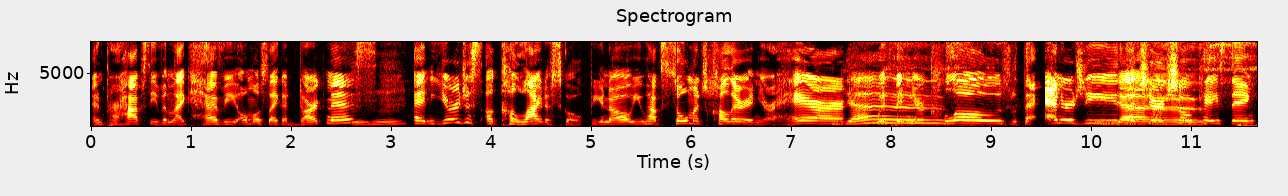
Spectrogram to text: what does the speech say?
and perhaps even like heavy, almost like a darkness. Mm-hmm. And you're just a kaleidoscope. You know, you have so much color in your hair, yes. within your clothes, with the energy that you're showcasing.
